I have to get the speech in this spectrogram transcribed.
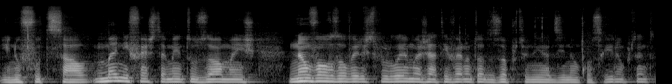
e no futsal. Manifestamente, os homens não vão resolver este problema, já tiveram todas as oportunidades e não conseguiram. Portanto,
